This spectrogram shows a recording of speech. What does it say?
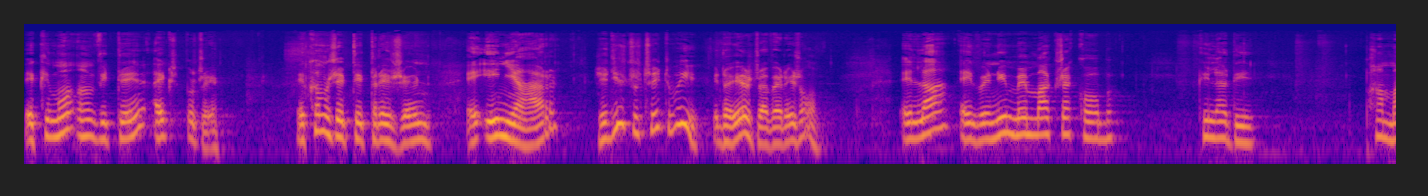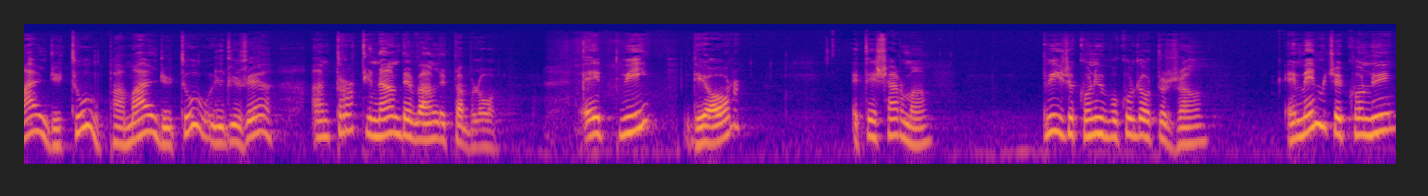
et qui m'a invité à exposer. Et comme j'étais très jeune et ignare, j'ai dit tout de suite oui. Et d'ailleurs, j'avais raison. Et là est venu même Max Jacob, qui l'a dit pas mal du tout, pas mal du tout, il disait en trottinant devant le tableau. Et puis, Dior, était charmant. Puis j'ai connu beaucoup d'autres gens. Et même j'ai connu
